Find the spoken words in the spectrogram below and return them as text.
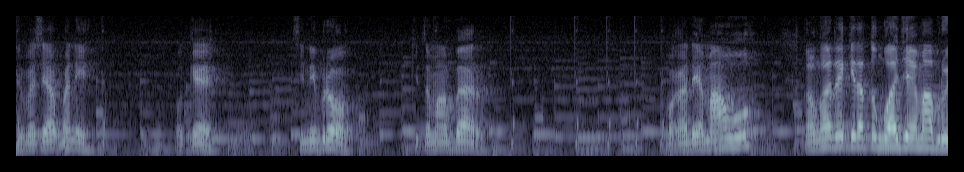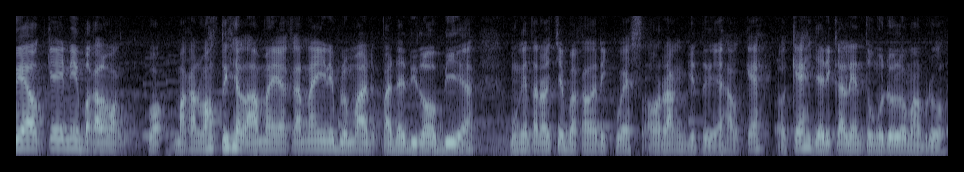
Invite siapa nih? Oke. Sini, Bro. Kita mabar. Apakah ada yang mau? Kalau nggak ada kita tunggu aja ya ma bro ya. Oke ini bakal wak- wak- makan waktunya lama ya karena ini belum ada, pada di lobby ya. Mungkin Taroce bakal request orang gitu ya. Oke. Oke, jadi kalian tunggu dulu ma bro.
